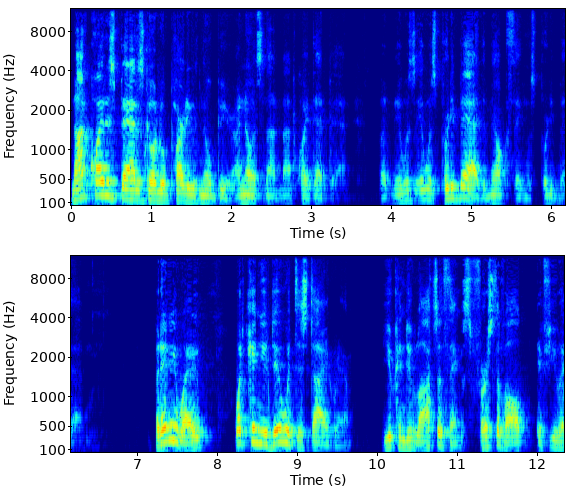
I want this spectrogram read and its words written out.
Not quite as bad as going to a party with no beer. I know it's not, not quite that bad, but it was, it was pretty bad. The milk thing was pretty bad. But anyway, what can you do with this diagram? You can do lots of things. First of all, if you,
